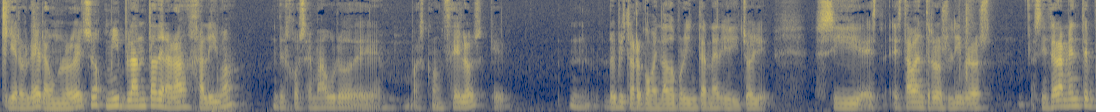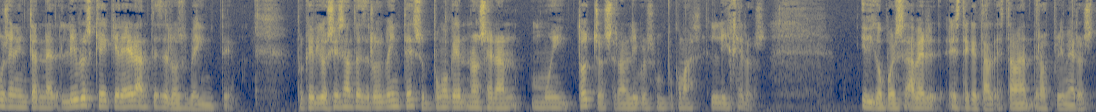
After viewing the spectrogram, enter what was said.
quiero leer, aún no lo he hecho, Mi planta de naranja lima, de José Mauro de Vasconcelos, que mm, lo he visto recomendado por internet y he dicho, oye, si estaba entre los libros, sinceramente puse en internet libros que hay que leer antes de los 20. Porque digo, si es antes de los 20, supongo que no serán muy tochos, serán libros un poco más ligeros. Y digo, pues a ver, este qué tal, estaba de los primeros.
